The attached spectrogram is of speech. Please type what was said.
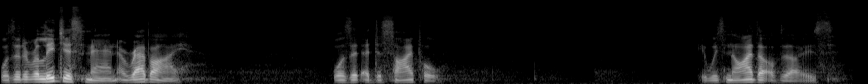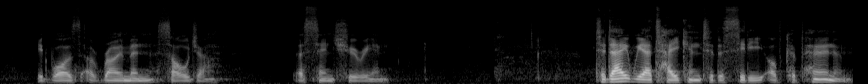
Was it a religious man, a rabbi? Was it a disciple? It was neither of those. It was a Roman soldier, a centurion. Today we are taken to the city of Capernaum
